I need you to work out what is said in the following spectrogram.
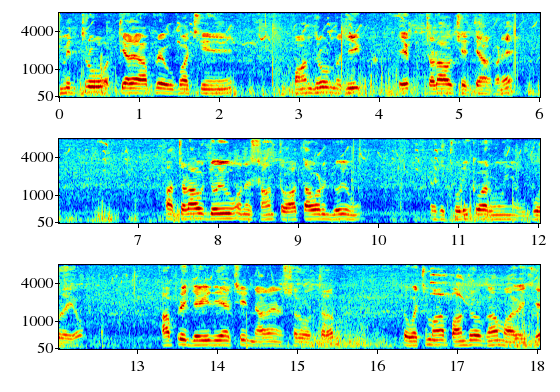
મિત્રો, અત્યારે આપણે ઊભા છીએ પાંદરો નજીક એક તળાવ છે ત્યાં આગળ આ તળાવ જોયું અને શાંત વાતાવરણ જોયું, એટલે થોડીક વાર હું અહીંયા ઊભો રહ્યો. આપણે જઈ રહ્યા છીએ નારાયણ સરોવર તરફ. તો વચમાં પાંદરો ગામ આવે છે.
